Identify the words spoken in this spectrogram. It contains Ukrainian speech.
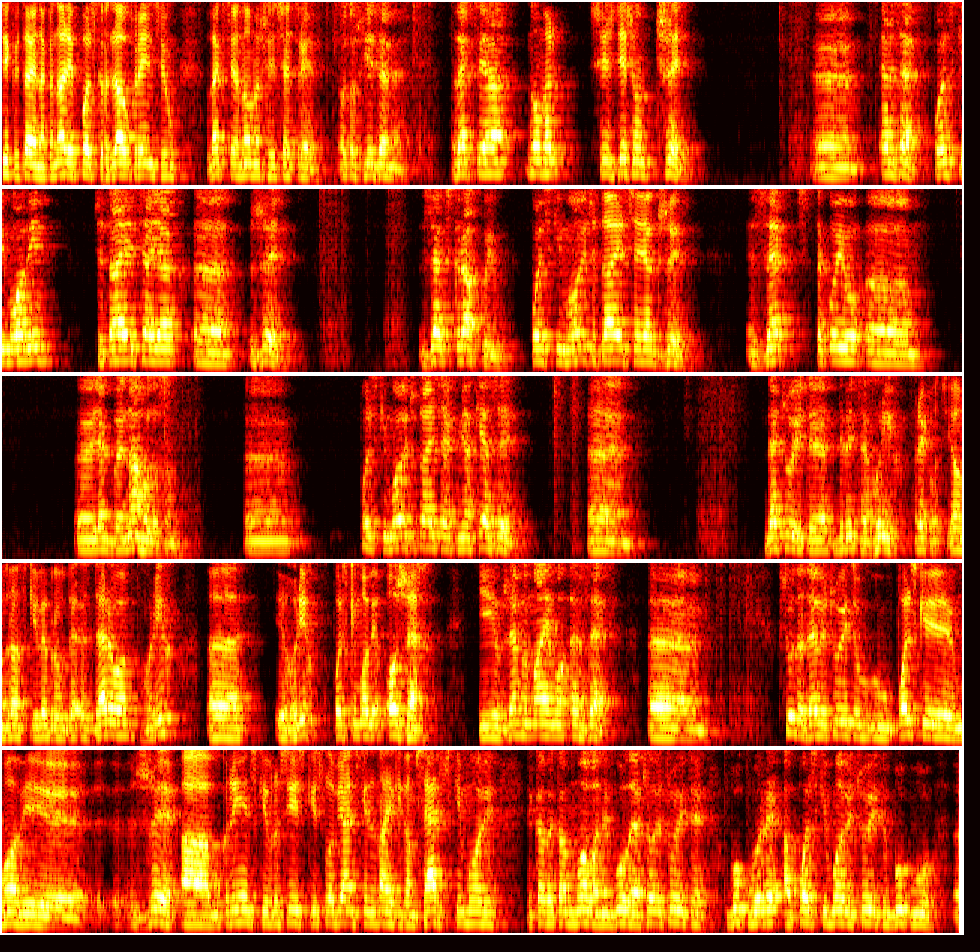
Всіх вітаю на каналі Польська для українців. Лекція номер 63. Отож, їдемо. Лекція номер 63. Е, РЗ в польській мові читається як е, Ж. З з крапкою. В польській мові читається як Ж. З з такою е, е, якби наголосом. Е, польській мові читається як м'яке з. Е, де чуєте, дивіться, горіх. Приклад. Я вам зразу таки вибрав дерево, горіх. Е, і горіх в польській мові ожех. І вже ми маємо РЗ. Е, всюди, де ви чуєте в, польській мові е, Ж, а в українській, в російській, слов'янській, не знаю, які там сербській мові, яка би там мова не була, якщо ви чуєте букву Р, а в польській мові чуєте букву е,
